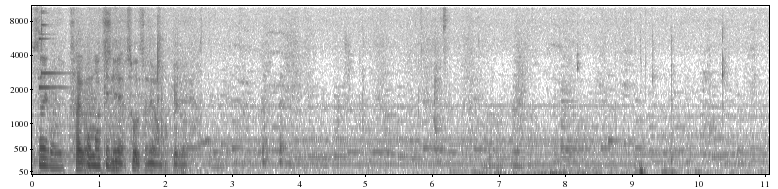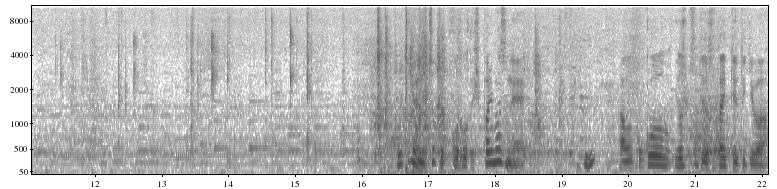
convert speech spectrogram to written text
最後に最後おまけで、ね、そうですねおまけで。こういう時はねちょっとここ引っ張りますね。あのここをちょっと寄せたいっていう時は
